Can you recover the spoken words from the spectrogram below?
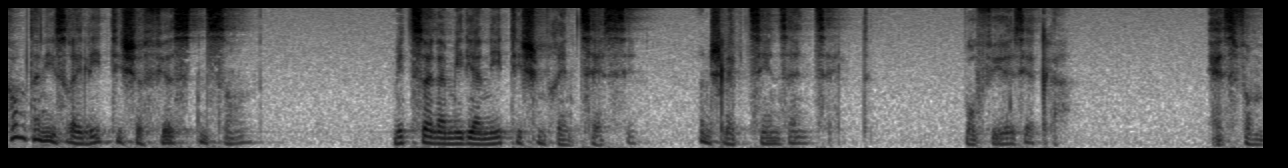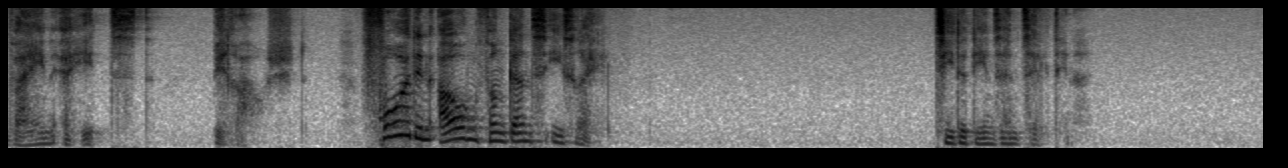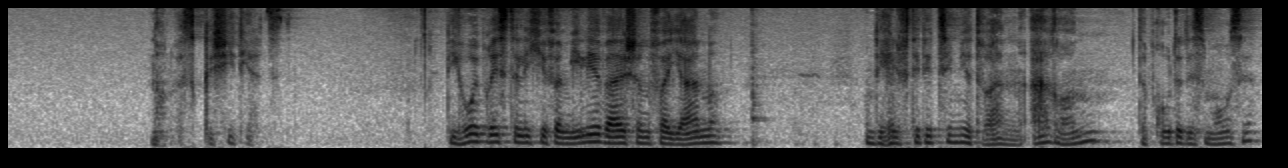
kommt ein israelitischer Fürstensohn mit so einer medianitischen Prinzessin und schleppt sie in sein Zelt. Wofür ist ja klar. Er ist vom Wein erhitzt, berauscht. Vor den Augen von ganz Israel zieht er die in sein Zelt hinein. Nun, was geschieht jetzt? Die hohe priesterliche Familie war schon vor Jahren um die Hälfte dezimiert worden. Aaron, der Bruder des Mose,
